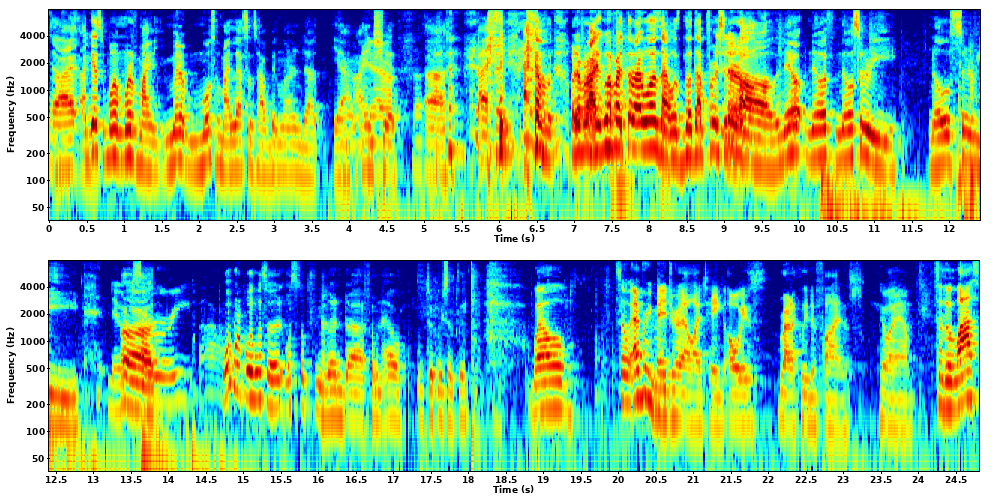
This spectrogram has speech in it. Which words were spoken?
Yeah, I, I guess one, one of my most of my lessons have been learned that yeah, Oh, I ain't yeah, shit. Uh, I, I have whatever I whoever I thought I was, I was not that person at all. No, no, no, siree, no siree. No, Uh, sorry. What, what, what what's a what's something you learned uh, from an L you took recently? Well, so every major L I take always radically defines who I am. So the last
